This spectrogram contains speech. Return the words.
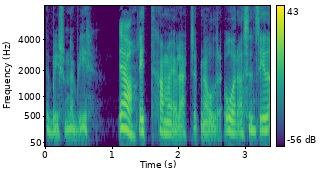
Det blir som det blir. Ja. Litt har man jo lært seg med åra- syns jeg, da.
